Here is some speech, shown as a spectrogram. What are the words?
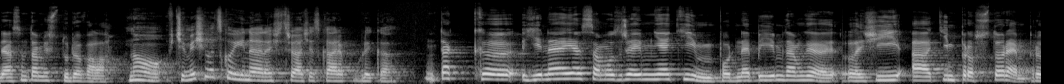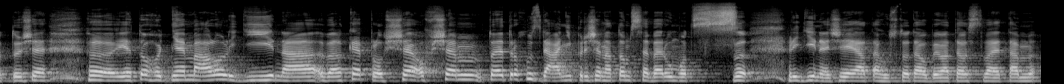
já jsem tam i studovala. No, v čem je Švédsko jiné než třeba Česká republika? Tak eh, jiné je samozřejmě tím podnebím, tam, kde leží, a tím prostorem, protože eh, je to hodně málo lidí na velké ploše, ovšem to je trochu zdání, protože na tom severu moc lidí nežije a ta hustota obyvatelstva je tam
